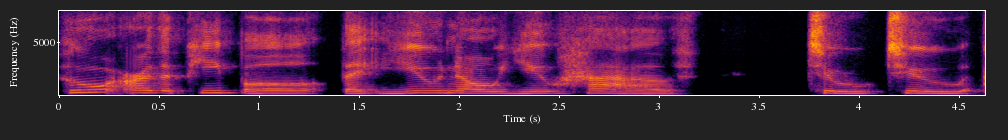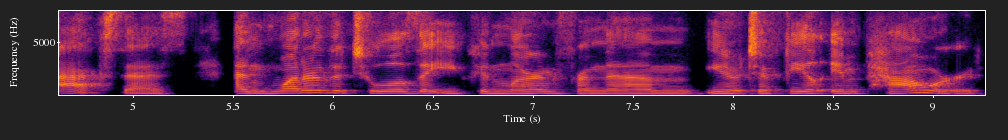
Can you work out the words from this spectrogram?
Who are the people that you know you have to to access and what are the tools that you can learn from them you know to feel empowered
